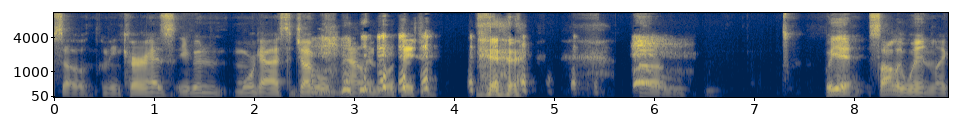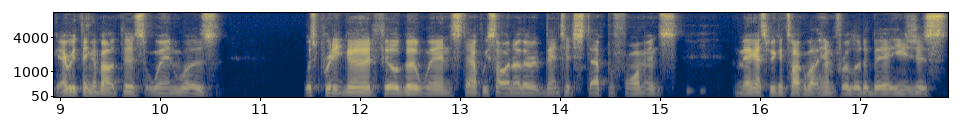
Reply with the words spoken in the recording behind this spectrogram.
So, I mean, Kerr has even more guys to juggle now in the rotation. um, but yeah, solid win. Like everything about this win was was pretty good. Feel good win. Steph, we saw another vintage Steph performance. I mean, I guess we can talk about him for a little bit. He's just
